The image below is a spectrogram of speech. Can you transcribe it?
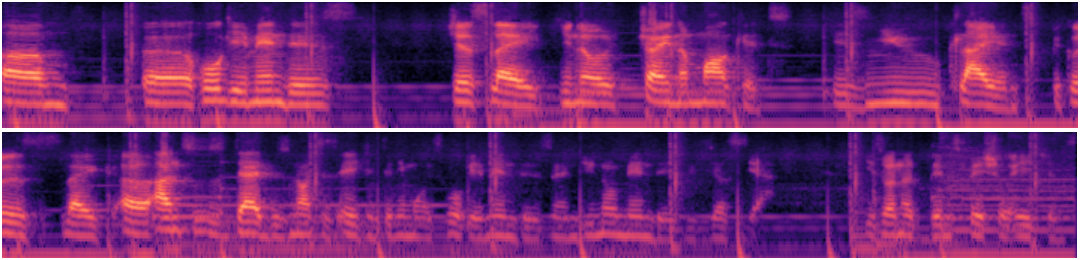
um, uh, Jorge Mendes just like, you know, trying to market his new client because like uh, Ansu's dad is not his agent anymore. It's Jorge Mendes, and you know Mendes is just yeah, he's one of them special agents.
